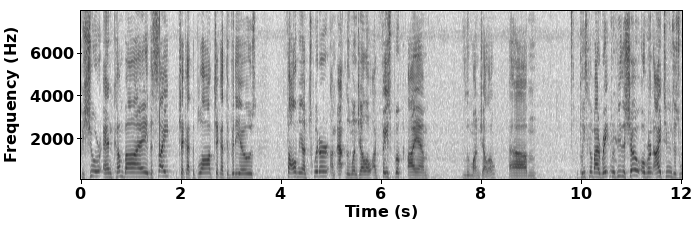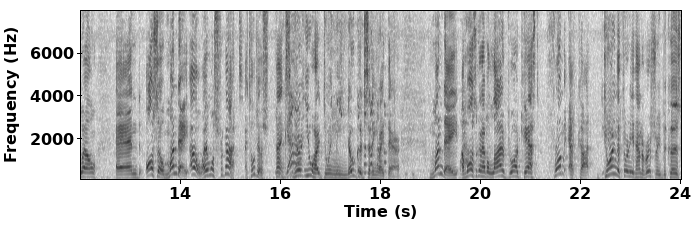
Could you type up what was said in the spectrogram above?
be sure and come by the site, check out the blog, check out the videos. Follow me on Twitter. I'm at Lou Mongello. On Facebook, I am Lou Mongello. Um, please come by, rate and review the show over on iTunes as well. And also Monday. Oh, I almost forgot. I told you. I was, thanks. Yeah. You're, you are doing me no good sitting right there. Monday, I'm also going to have a live broadcast from Epcot during the 30th anniversary because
